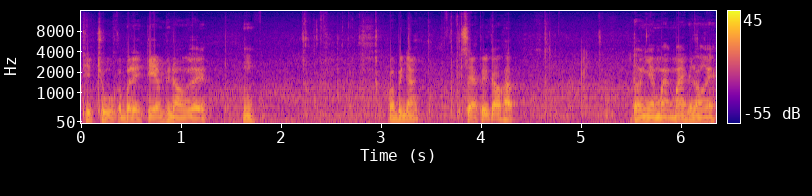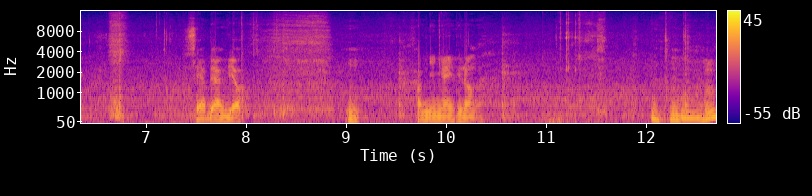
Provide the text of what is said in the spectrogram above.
ทิชชู่กับไม่ได้เตรียมพี่น้องเอ้ยอืมมาเป็นยังแสบพี่เก้าครับ ต้องอย่างมากไม่พี่น้องเลยแสบอย่างเดียว คำยังไงพี่น้องอื้อหือ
